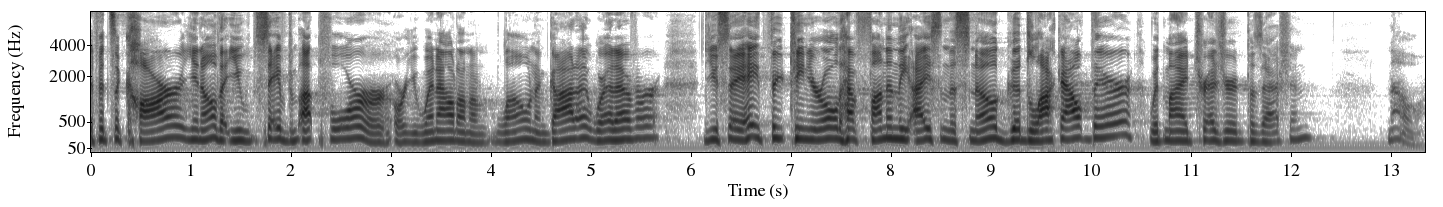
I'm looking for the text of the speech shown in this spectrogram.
If it's a car, you know, that you saved up for, or, or you went out on a loan and got it, whatever, do you say, hey, 13 year old, have fun in the ice and the snow? Good luck out there with my treasured possession? No.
